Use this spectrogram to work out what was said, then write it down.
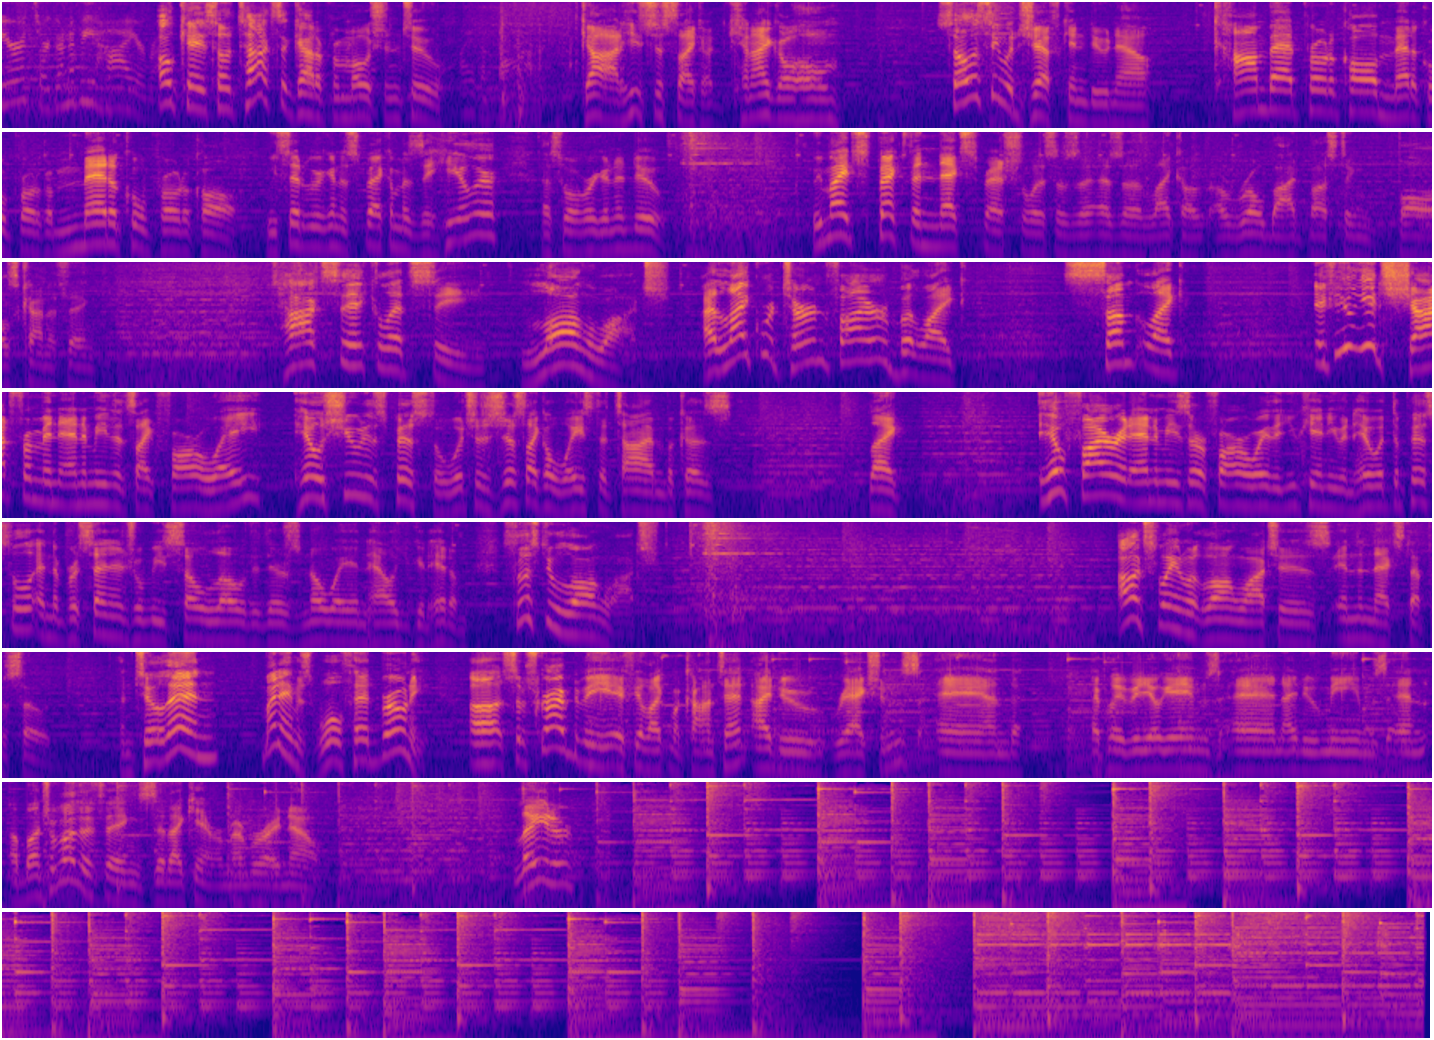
Spirits are gonna be higher. Okay, so Toxic got a promotion too. God, he's just like, can I go home? So let's see what Jeff can do now. Combat protocol, medical protocol, medical protocol. We said we were to spec him as a healer. That's what we're to do. We might spec the next specialist as a, as a like a, a robot busting balls kind of thing. Toxic, let's see. Long watch. I like return fire, but like some like if you get shot from an enemy that's like far away, he'll shoot his pistol, which is just like a waste of time because like he'll fire at enemies that are far away that you can't even hit with the pistol, and the percentage will be so low that there's no way in hell you could hit him. So let's do Long Watch. I'll explain what Long Watch is in the next episode. Until then, my name is Wolfhead Brony. Uh, subscribe to me if you like my content. I do reactions, and I play video games, and I do memes, and a bunch of other things that I can't remember right now. Later.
